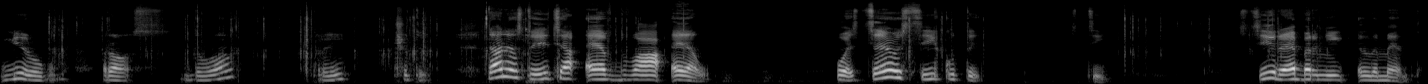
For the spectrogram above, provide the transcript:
і робимо. Раз, два, три, чотири. Далі остається F2L. Ось це ось ці кути. Ці. Ці реберні елементи.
